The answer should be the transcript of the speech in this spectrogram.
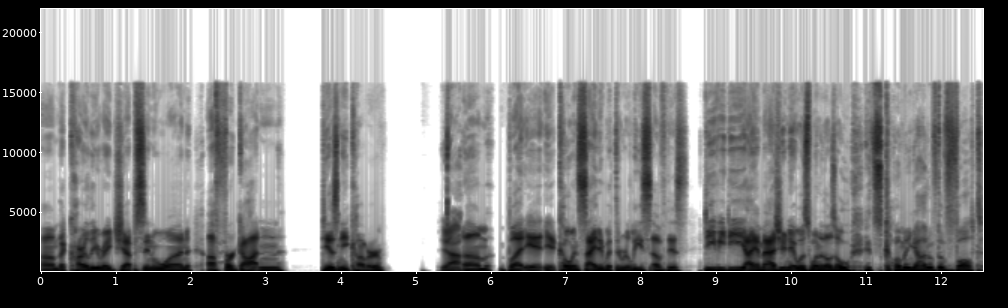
Um, the Carly Rae Jepsen one, a forgotten Disney cover. Yeah. Um, but it it coincided with the release of this DVD. I imagine it was one of those. Oh, it's coming out of the vault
